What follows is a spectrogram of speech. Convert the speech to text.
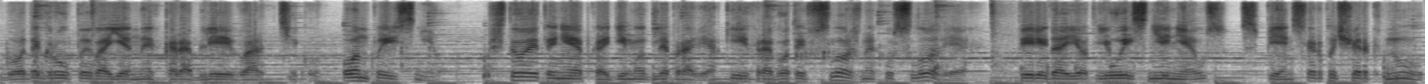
года группы военных кораблей в Арктику. Он пояснил, что это необходимо для проверки их работы в сложных условиях, передает US News. Спенсер подчеркнул,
